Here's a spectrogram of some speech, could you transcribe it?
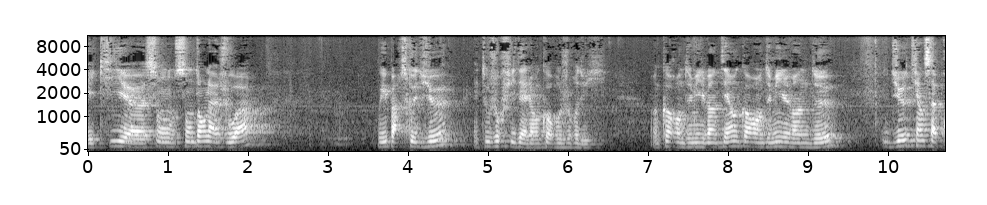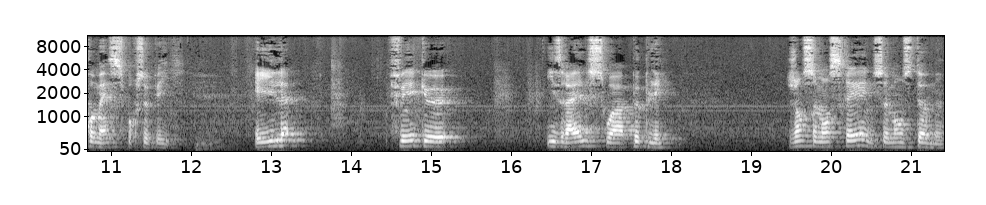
Et qui euh, sont, sont dans la joie. Oui, parce que Dieu est toujours fidèle encore aujourd'hui. Encore en 2021, encore en 2022, Dieu tient sa promesse pour ce pays. Et il fait que Israël soit peuplé. J'ensemencerai une semence d'hommes.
